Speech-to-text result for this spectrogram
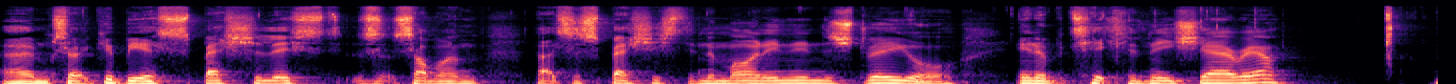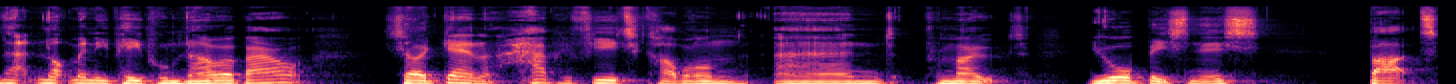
Um, so it could be a specialist, someone that's a specialist in the mining industry or in a particular niche area that not many people know about. So again, happy for you to come on and promote your business. But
